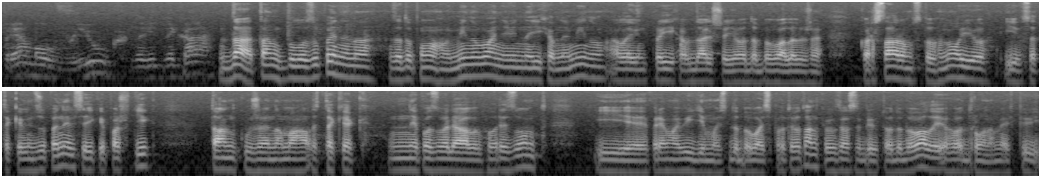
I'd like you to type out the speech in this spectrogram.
прямо в люк навідника. Так, да, танк було зупинено за допомогою мінування. Він наїхав на міну, але він проїхав далі, його добивали вже корсаром, стогною, і все-таки він зупинився, екіпаж втік. Танк вже намагалися, так як не дозволяв горизонт і пряма відомість добивати з протитанкових засобів, то добивали його дронами FPV.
